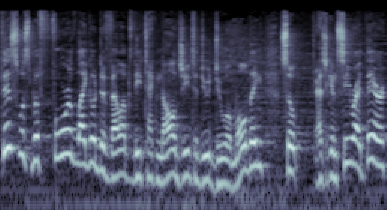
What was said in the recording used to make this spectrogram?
this was before LEGO developed the technology to do dual molding, so as you can see right there,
